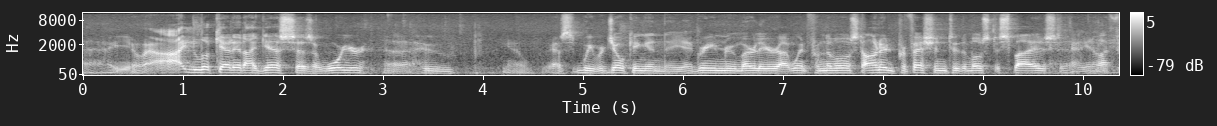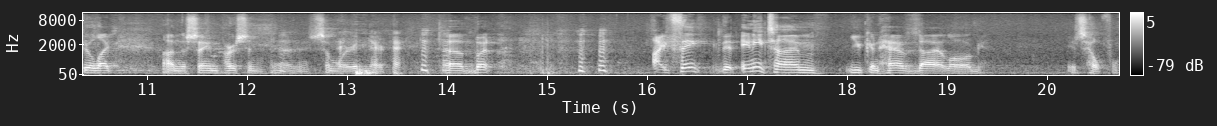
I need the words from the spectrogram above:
Uh, you know, I look at it, I guess, as a warrior uh, who, you know, as we were joking in the uh, green room earlier, I went from the most honored profession to the most despised. Uh, you know, I feel like I'm the same person uh, somewhere in there. But I think that anytime you can have dialogue, it's helpful.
